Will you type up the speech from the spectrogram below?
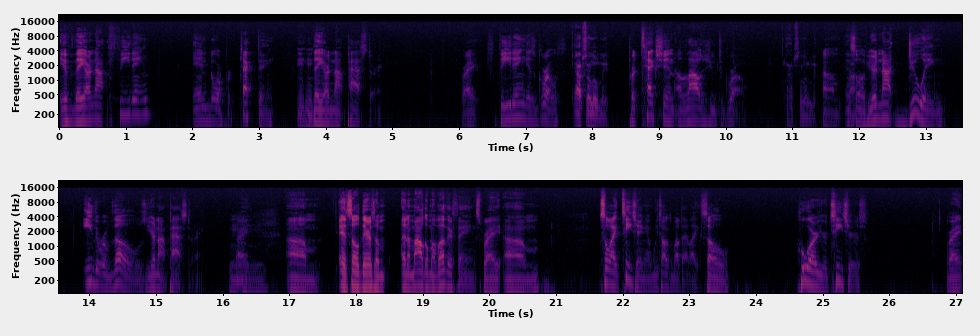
if they are not feeding and or protecting, Mhm. they are not pastoring, right? Feeding is growth. Absolutely. Protection allows you to grow. Absolutely. Um, and Wow. so if you're not doing either of those, you're not pastoring, right? Um, and so there's a, an amalgam of other things, right? Um, so like teaching, and we talked about that. Like, so who are your teachers, right?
